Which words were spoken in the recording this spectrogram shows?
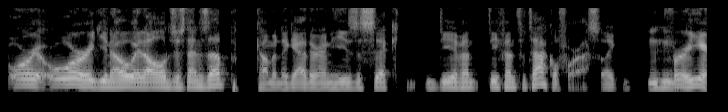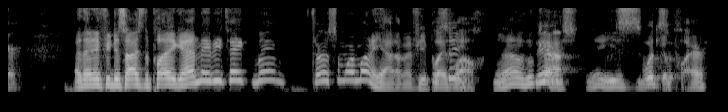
Or or you know, it all just ends up coming together, and he's a sick def- defensive tackle for us, like mm-hmm. for a year. And then if he decides to play again, maybe take man, throw some more money at him if he plays we'll well. You know, who cares? Yeah. He's What's, a good player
